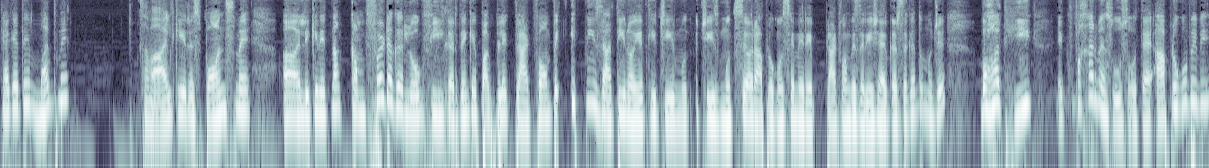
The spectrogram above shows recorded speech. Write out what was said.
क्या कहते हैं मद में? सवाल के रिस्पॉन्स में आ, लेकिन इतना कंफर्ट अगर लोग फील करते हैं कि पब्लिक प्लेटफॉर्म पे इतनी ज़ाती नोयत की चीज़ मुझसे और आप लोगों से मेरे प्लेटफॉर्म के ज़रिए शेयर कर सकें तो मुझे बहुत ही एक फ़ख्र महसूस होता है। आप लोगों पे भी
